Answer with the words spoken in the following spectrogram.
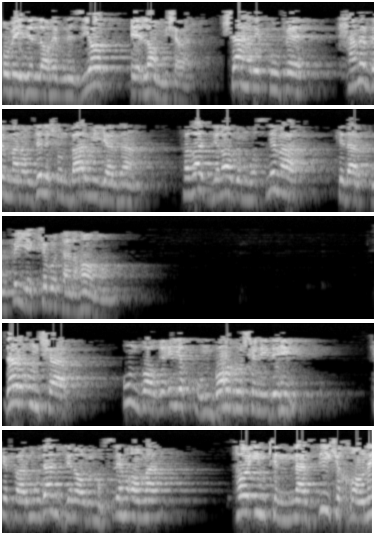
عبیدالله ابن زیاد اعلام می شود. شهر کوفه همه به منازلشون برمیگردند فقط جناب مسلم است که در کوفه یکه و تنها ماند. در اون شب اون واقعه خونبار رو شنیده ایم که فرمودن جناب مسلم آمد تا اینکه نزدیک خانه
